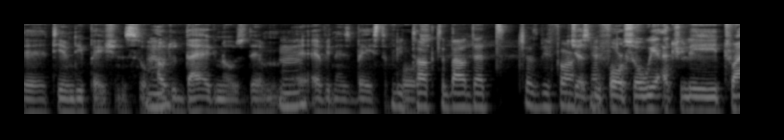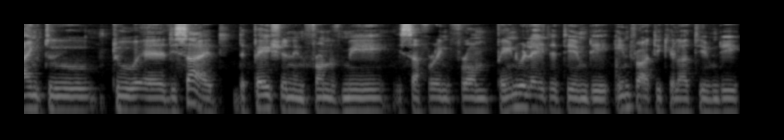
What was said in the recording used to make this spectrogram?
the TMD patients, so how to diagnose them, uh, evidence based, Mm. We course talked about that just before. just Yeah. before. So we're actually trying to to uh, decide the patient in front of me is suffering from pain-related TMD, intra-articular TMD,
